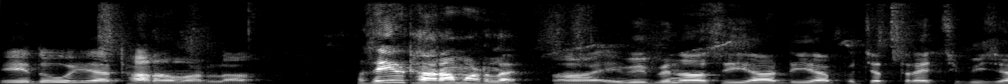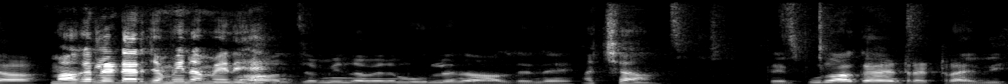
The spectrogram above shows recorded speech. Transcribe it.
ਇਹ 2018 ਮਾਡਲ ਆ। ਅਸੇ ਇਹ 18 ਮਾਡਲ ਹੈ ਹਾਂ ਇਹ ਵੀ ਬਿਨਾ ਸੀਆਰਡੀ ਆ 75 ਐਚਪੀ ਜਾ ਮਗਰਲੇ ਟਾਇਰ ਜਮੀ ਨਵੇਂ ਨੇ ਹਾਂ ਜਮੀ ਨਵੇਂ ਦੇ ਮੂਲੇ ਨਾਲ ਦੇ ਨੇ। ਅੱਛਾ। ਤੇ ਪੂਰਾ ਘੈਂਟ ਟਰੈਕਟਰ ਹੈ ਵੀ।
